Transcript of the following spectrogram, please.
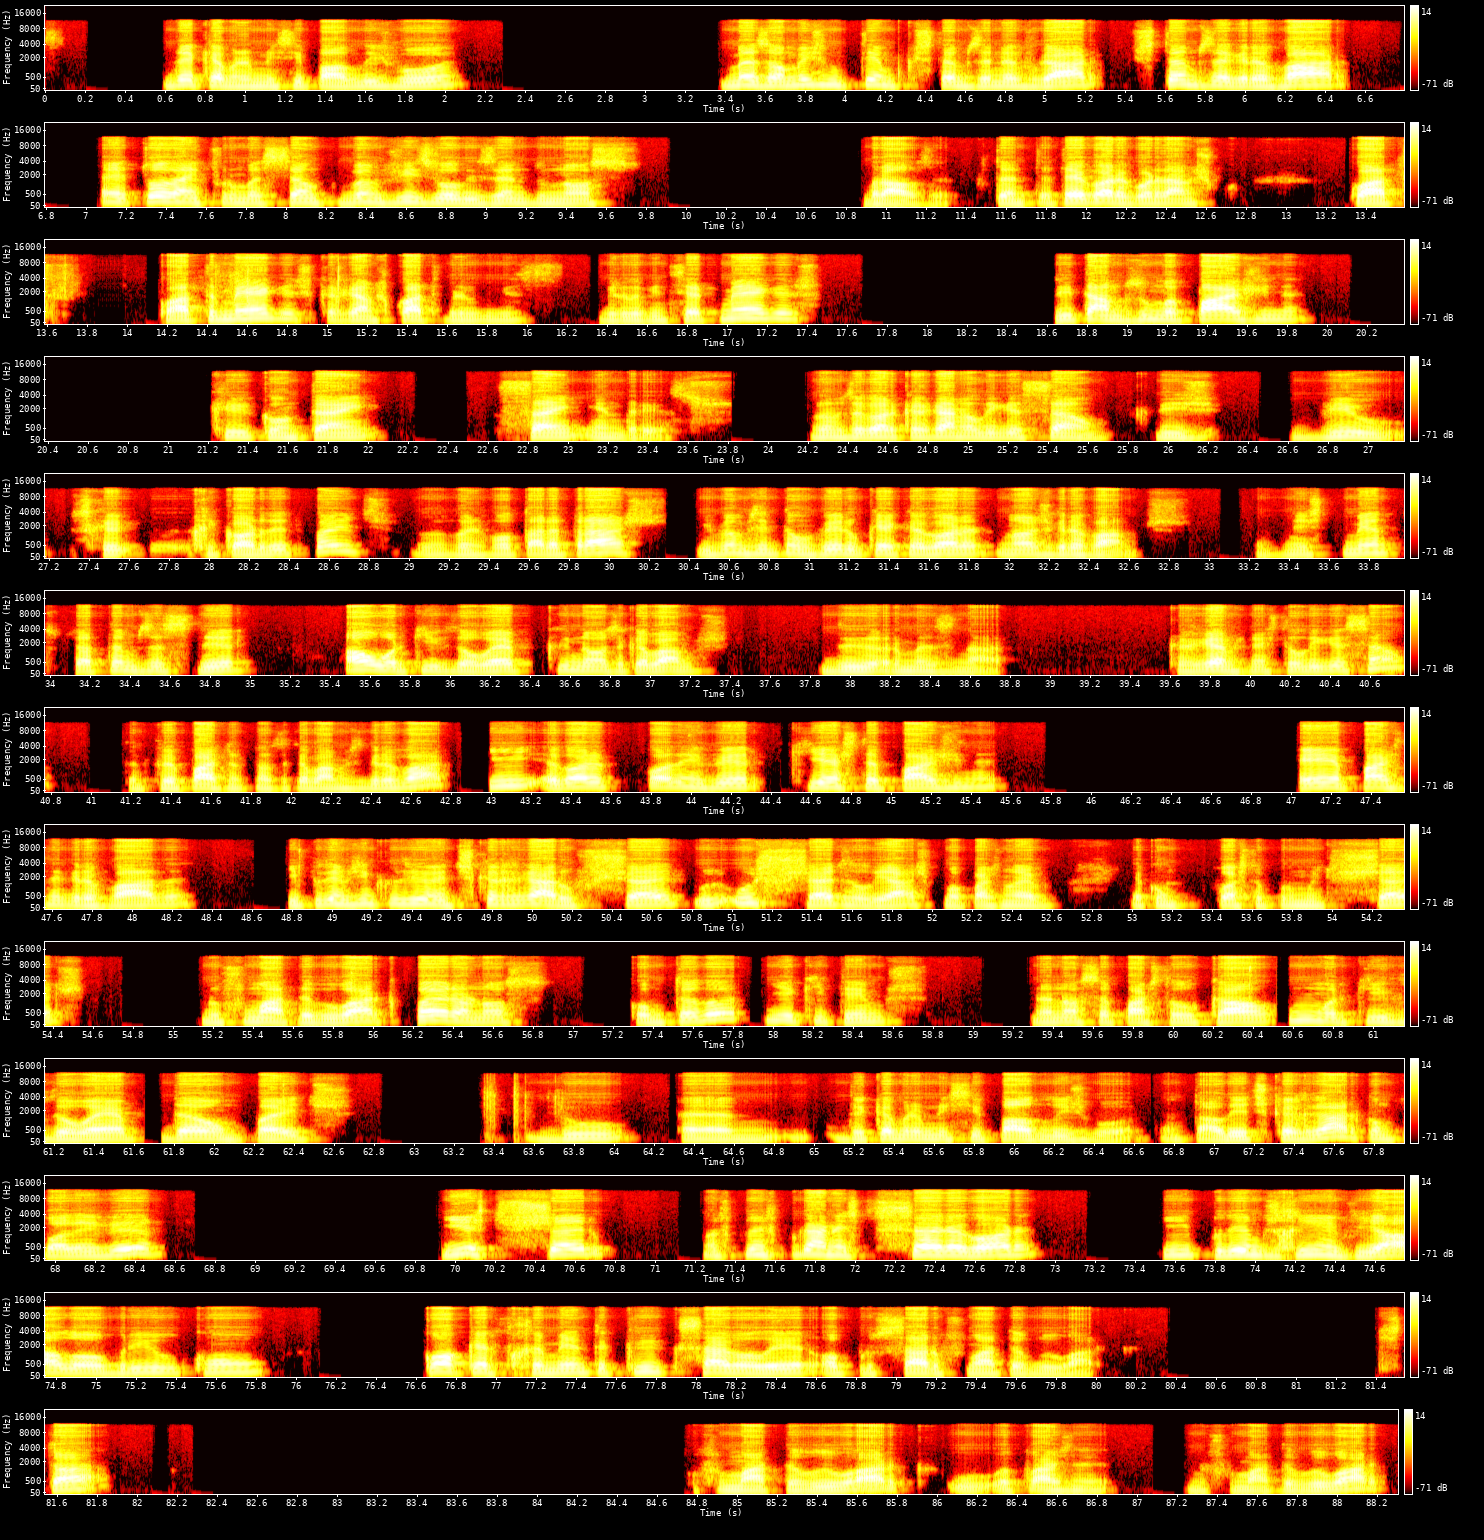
da Câmara Municipal de Lisboa, mas ao mesmo tempo que estamos a navegar, estamos a gravar eh, toda a informação que vamos visualizando do nosso browser. Portanto, até agora guardámos 4, 4 megas, carregámos 4,27 megas, editámos uma página que contém 100 endereços. Vamos agora carregar na ligação que diz View Recorded Page, vamos voltar atrás e vamos então ver o que é que agora nós gravamos. Neste momento já estamos a aceder ao arquivo da web que nós acabamos de armazenar. Carregamos nesta ligação, portanto foi a página que nós acabamos de gravar e agora podem ver que esta página é a página gravada e podemos inclusive descarregar o fecheiro, os fecheiros, aliás, como a página web é composta por muitos fecheiros, no formato WARC para o nosso computador e aqui temos na nossa pasta local um arquivo da web da homepage do, um, da Câmara Municipal de Lisboa. Portanto, está ali a descarregar, como podem ver. E este fecheiro, nós podemos pegar neste fecheiro agora e podemos reenviá-lo ou abri-lo com qualquer ferramenta que, que, saiba ler ou processar o formato WARC. Aqui está o formato WARC, a página no formato WARC,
